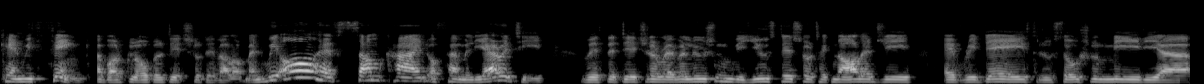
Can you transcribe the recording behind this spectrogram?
can we think about global digital development? We all have some kind of familiarity with the digital revolution. We use digital technology every day through social media,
